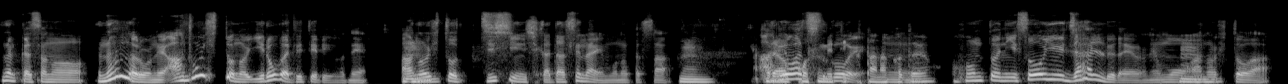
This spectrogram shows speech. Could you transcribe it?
う。なんかその、なんだろうね。あの人の色が出てるよね。あの人自身しか出せないものがさ、ュ。うん。あれはコすごいスメティック田中だよ。本当にそういうジャンルだよね、もう、うんあの人は。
